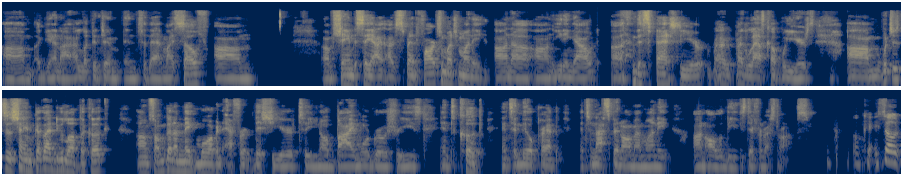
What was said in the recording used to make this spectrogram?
Um, again, I, I, looked into into that myself. Um, I'm ashamed to say I, have spent far too much money on uh, on eating out uh, this past year, probably the last couple years, um, which is a shame because I do love to cook. Um, so I'm gonna make more of an effort this year to you know buy more groceries and to cook and to meal prep and to not spend all my money on all of these different restaurants. Okay, so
